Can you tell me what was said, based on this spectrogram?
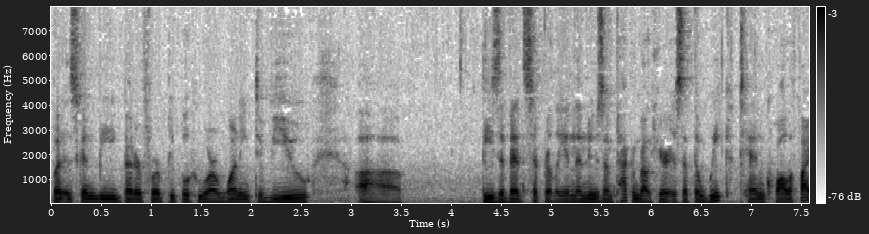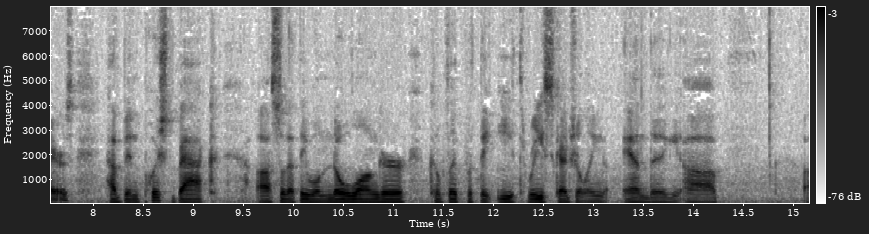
but it's going to be better for people who are wanting to view uh, these events separately. And the news I'm talking about here is that the Week 10 qualifiers have been pushed back uh, so that they will no longer conflict with the E3 scheduling and the uh, uh,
